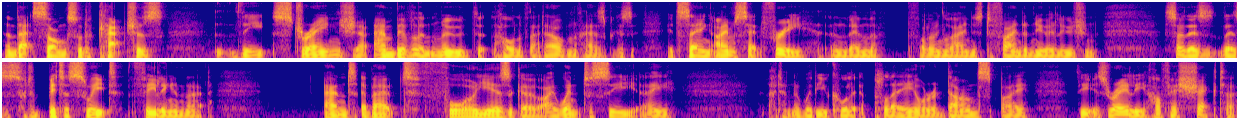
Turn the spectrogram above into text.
And that song sort of captures the strange, uh, ambivalent mood that the whole of that album has because it's saying, I'm set free. And then the following line is to find a new illusion. So there's, there's a sort of bittersweet feeling in that. And about four years ago, I went to see a, I don't know whether you call it a play or a dance by the Israeli Hofesh Shechter.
